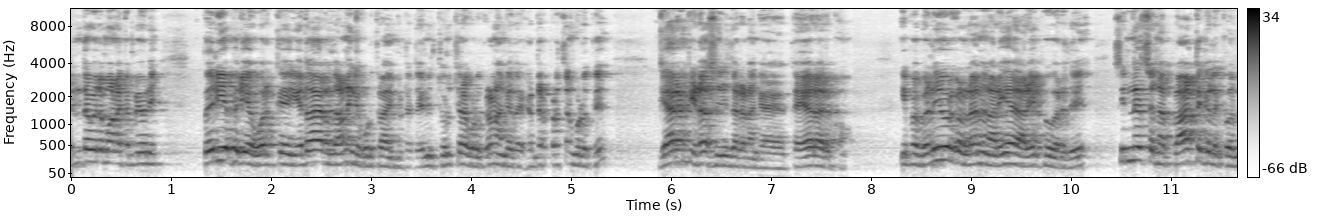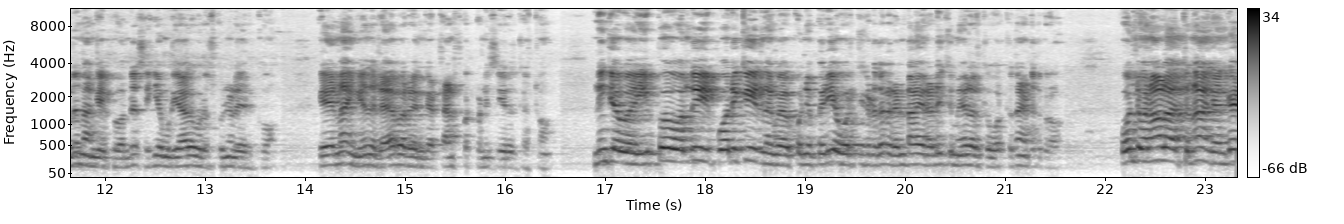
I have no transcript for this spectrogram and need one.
எந்த விதமான கம்பி வேலி பெரிய பெரிய ஒர்க்கு எதாக இருந்தாலும் நீங்கள் கொடுக்கலாம். எங்கள்கிட்ட தெரியும் துணிச்சலாக கொடுக்குறோம் நாங்கள் அதை ஹண்ட்ரட் பர்சன்ட் உங்களுக்கு கேரண்டீடாக செஞ்சு தர நாங்கள் தயாராக இருக்கோம். இப்போ வெளியூர்கள்லேருந்து நிறைய அழைப்பு வருது. சின்ன சின்ன பிளாட்டுகளுக்கு வந்து நாங்கள் இப்போ வந்து செய்ய முடியாத ஒரு சூழ்நிலை இருக்கும். ஏன்னா இங்கேருந்து லேபர் இங்கே டிரான்ஸ்போர்ட் பண்ணி செய்கிறது கஷ்டம். நீங்கள் இப்போ வந்து இப்போதைக்கு இந்த கொஞ்சம் பெரிய ஒர்க்கு கிட்டத்தட்ட ரெண்டாயிரம் அடிக்கு மேலே இருக்க ஒர்க்கு தான் எடுத்துக்கிறோம். கொஞ்சம் நாள் ஆச்சுன்னா அங்கே அங்கே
